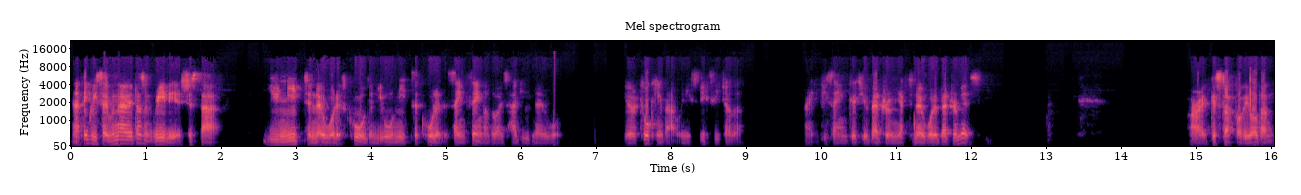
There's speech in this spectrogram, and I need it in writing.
And I think we said, well, no, it doesn't really. It's just that you need to know what it's called and you all need to call it the same thing. Otherwise, how do you know what you're talking about when you speak to each other? Right? If you're saying go to your bedroom, you have to know what a bedroom is. All right, good stuff, Bobby. Well done.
